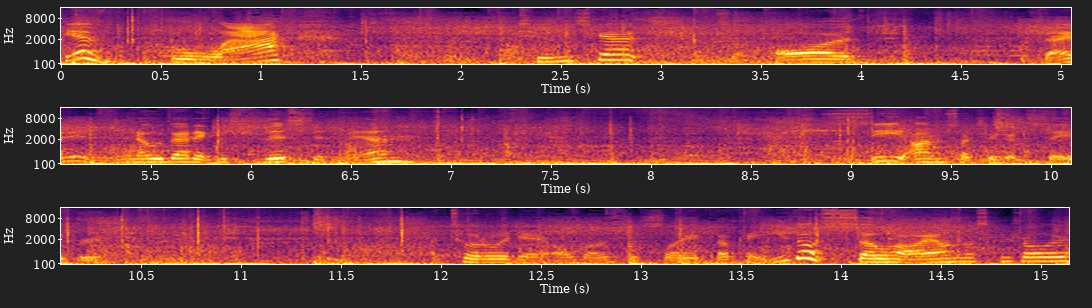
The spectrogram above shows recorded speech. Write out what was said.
He has black toon sketch? That's odd. I didn't know that existed, man. See, I'm such a good saver totally didn't almost just like, okay, you go so high on this controller.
